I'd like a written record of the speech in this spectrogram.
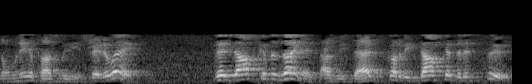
normally a person would eat straight away. The dafka mazonis, as we said, it's got to be dafka that it's food.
